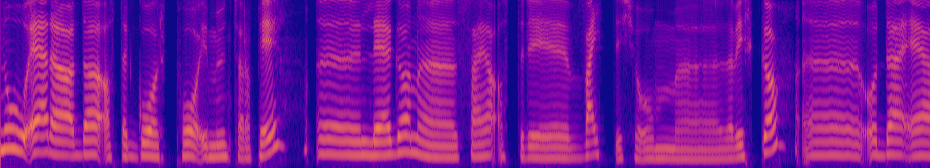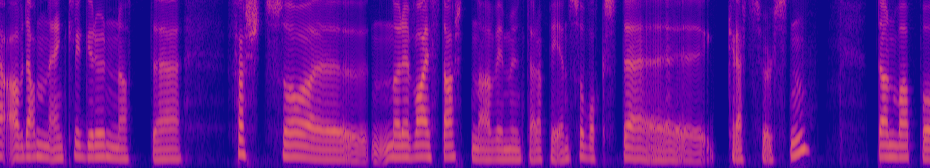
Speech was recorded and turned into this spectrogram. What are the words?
Nå er det det at det går på immunterapi. Eh, legene sier at de veit ikke om eh, det virker, eh, og det er av den enkle grunnen at eh, først så, eh, når jeg var i starten av immunterapien, så vokste eh, kreftsvulsten. Den var på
